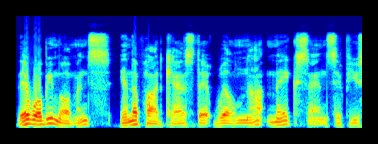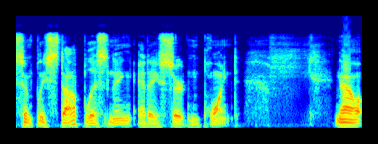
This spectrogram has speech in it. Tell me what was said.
There will be moments in the podcast that will not make sense if you simply stop listening at a certain point. Now,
